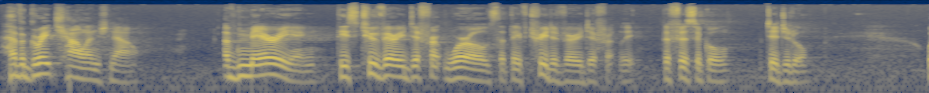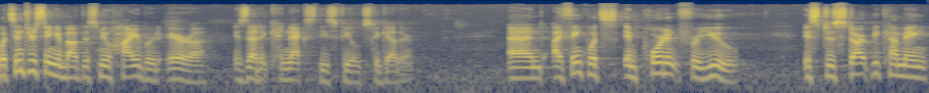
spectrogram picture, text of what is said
have a great challenge now. of marrying these two very different worlds that they've treated very differently the physical, digital. What's interesting about this new hybrid era is that it connects these fields together. And I think what's important for you is to start becoming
